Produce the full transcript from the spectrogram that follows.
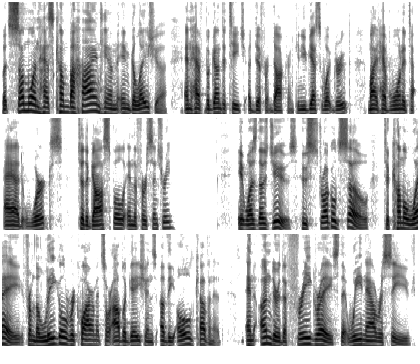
But someone has come behind him in Galatia and have begun to teach a different doctrine. Can you guess what group might have wanted to add works to the gospel in the first century? It was those Jews who struggled so to come away from the legal requirements or obligations of the old covenant and under the free grace that we now receive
